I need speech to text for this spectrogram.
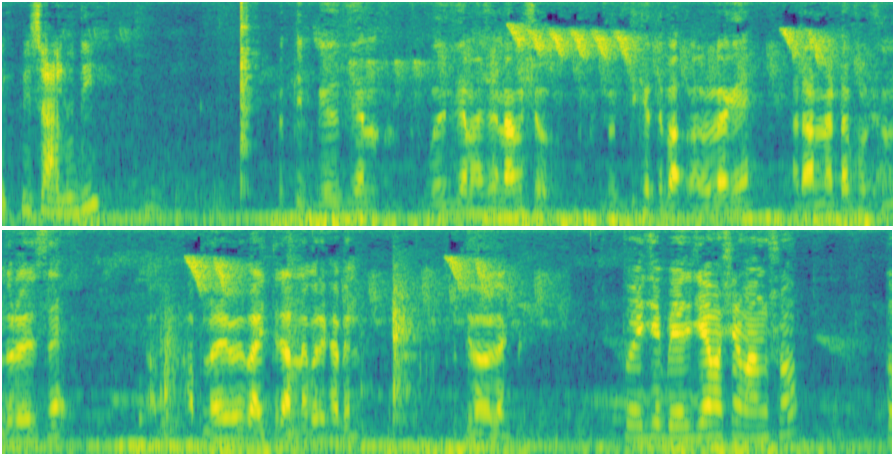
এক পিস আলু দিই। সত্যি বেলজিয়াম বেলজিয়াম হাঁসের মাংস সত্যি খেতে ভালো লাগে। আর রান্নাটা খুব সুন্দর হয়েছে। আপনারা এভাবে বাড়িতে রান্না করে খাবেন সত্যি ভালো লাগবে। তো এই যে বেলজিয়াম হাঁসের মাংস তো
